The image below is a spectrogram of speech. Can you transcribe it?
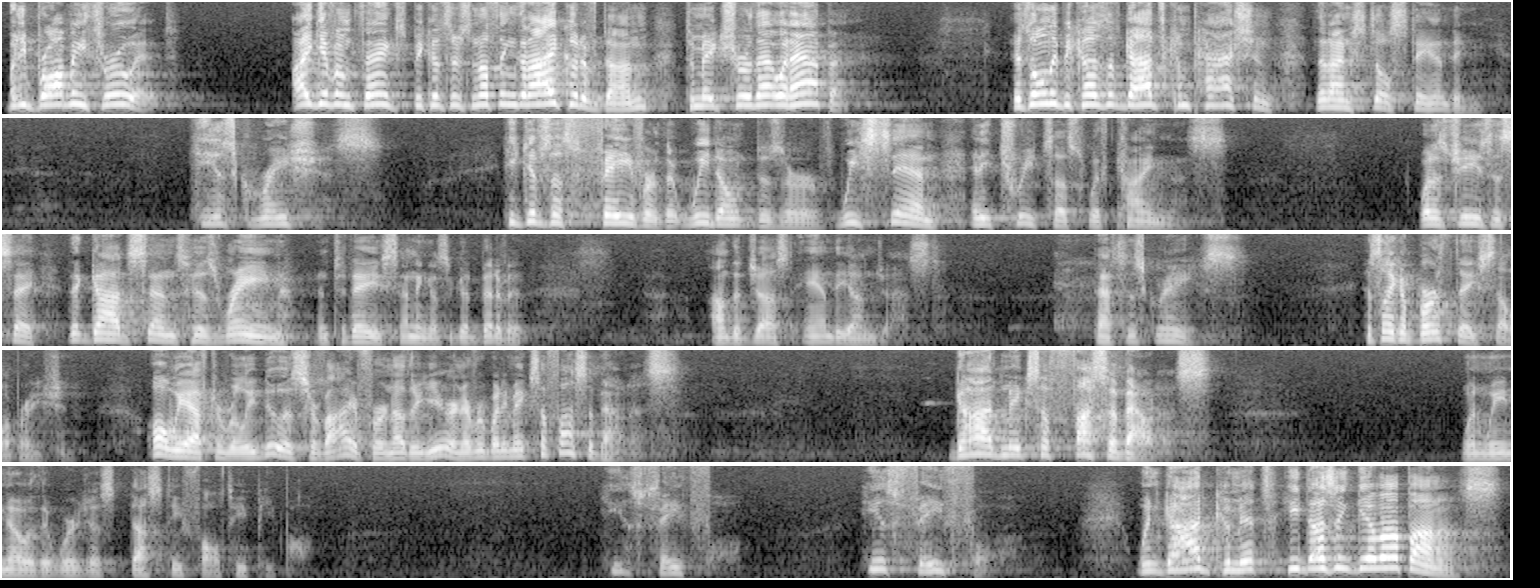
But he brought me through it. I give him thanks because there's nothing that I could have done to make sure that would happen. It's only because of God's compassion that I'm still standing. He is gracious. He gives us favor that we don't deserve. We sin, and He treats us with kindness. What does Jesus say? That God sends His rain, and today He's sending us a good bit of it, on the just and the unjust. That's His grace. It's like a birthday celebration. All we have to really do is survive for another year, and everybody makes a fuss about us. God makes a fuss about us when we know that we're just dusty, faulty people. He is faithful. He is faithful. When God commits, He doesn't give up on us.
